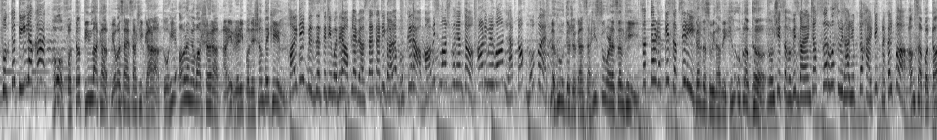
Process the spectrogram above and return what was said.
फक्त तीन लाखात? हो फक्त तीन लाखात. व्यवसायासाठी गाळा. तोही औरंगाबाद शहरात. आणि रेडी पोझिशन देखील. हायटेक बिझनेस सिटी मध्ये आपल्या व्यवसायासाठी गाळा बुक करा. बावीस मार्च पर्यंत आणि मिळवा लॅपटॉप मोफत. लघु उद्योजकांसाठी सुवर्ण संधी. सत्तर टक्के सबसिडी कर्ज सुविधा देखील उपलब्ध. दोनशे सव्वीस गाळ्यांच्या सर्व सुविधायुक्त हायटेक प्रकल्प. आमचा पत्ता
